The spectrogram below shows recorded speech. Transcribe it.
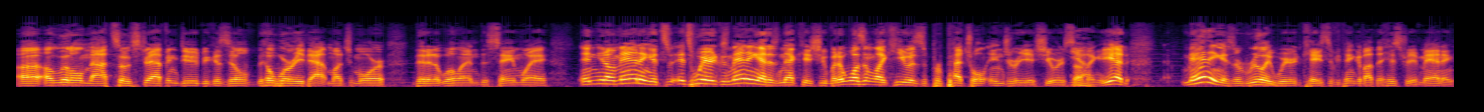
uh, a little not so strapping dude because he'll he'll worry that much more that it will end the same way. And you know Manning, it's it's weird because Manning had his neck issue, but it wasn't like he was a perpetual injury issue or something. He had Manning is a really weird case if you think about the history of Manning.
